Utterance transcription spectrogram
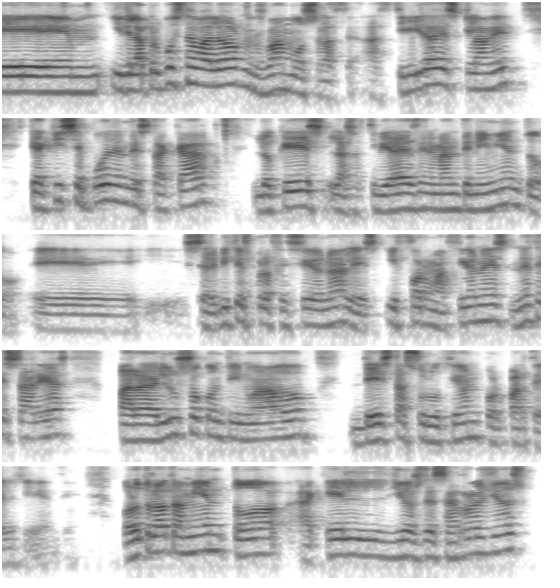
Eh, y de la propuesta de valor nos vamos a las actividades clave, que aquí se pueden destacar lo que es las actividades de mantenimiento, eh, servicios profesionales y formaciones necesarias para el uso continuado de esta solución por parte del cliente. Por otro lado también todos aquellos desarrollos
